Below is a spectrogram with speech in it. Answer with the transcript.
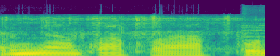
ternyata babon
